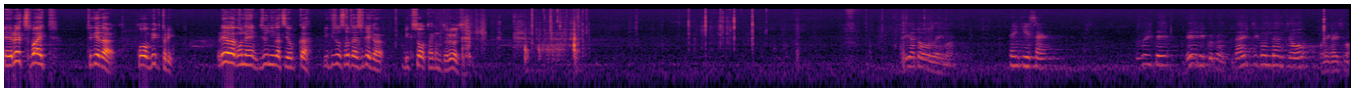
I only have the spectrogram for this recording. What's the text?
えー Let's fight together for victory 令和5年12月4日陸上総隊司令官陸将竹本良二ありがとうございます。Thank you, sir. 続いて、米陸軍第一軍団長、お願いします。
